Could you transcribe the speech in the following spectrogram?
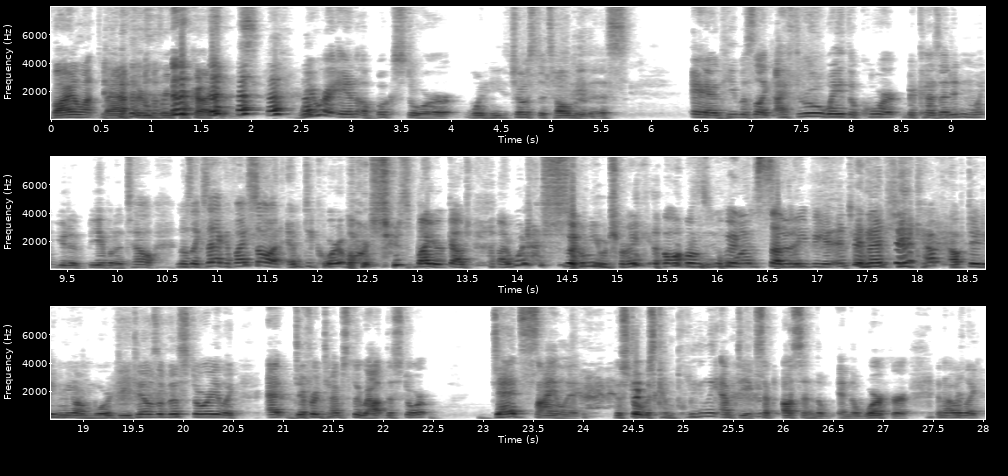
violent bathroom repercussions. we were in a bookstore when he chose to tell me this. And he was like, I threw away the quart because I didn't want you to be able to tell. And I was like, Zach, if I saw an empty quart of orange juice by your couch, I wouldn't assume you drank it all in would suddenly sitting." be an intervention. And he, he kept updating me on more details of this story, like at different times throughout the store. Dead silent. The store was completely empty except us and the and the worker. And I was like,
